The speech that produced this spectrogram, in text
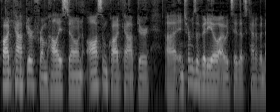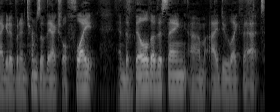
quadcopter from Holy Stone. Awesome quadcopter. Uh, in terms of video, I would say that's kind of a negative, but in terms of the actual flight and the build of this thing, um, I do like that.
